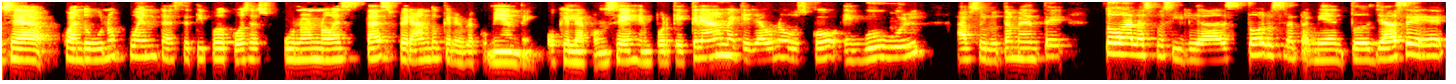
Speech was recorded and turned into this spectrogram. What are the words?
O sea, cuando uno cuenta este tipo de cosas, uno no está esperando que le recomienden o que le aconsejen, porque créanme que ya uno buscó en Google absolutamente todas las posibilidades, todos los tratamientos, ya se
